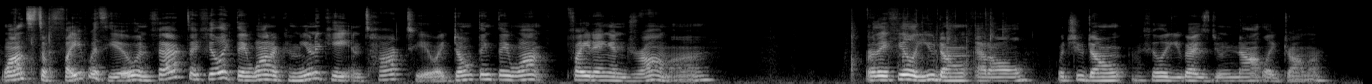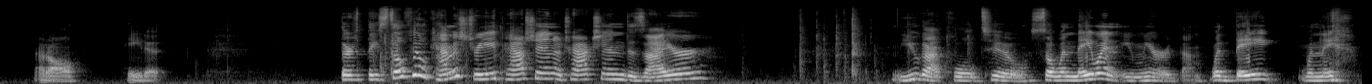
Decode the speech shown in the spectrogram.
wants to fight with you. In fact, I feel like they want to communicate and talk to you. I don't think they want fighting and drama. Or they feel you don't at all, which you don't. I feel like you guys do not like drama at all. Hate it. They're, they still feel chemistry, passion, attraction, desire. You got cold too. So when they went, you mirrored them. When they, when they,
